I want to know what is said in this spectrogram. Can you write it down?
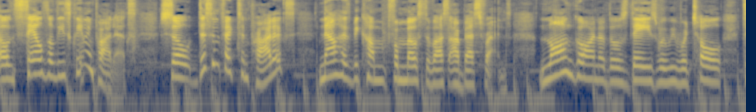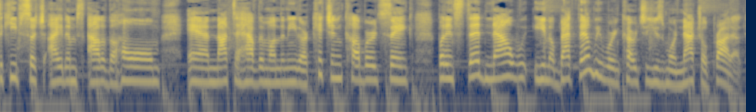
on sales of these cleaning products. So disinfectant products now has become for most of us our best friends. Long gone are those days where we were told to keep such items out of the home and not to have them underneath our kitchen cupboard sink. But instead now, we, you know, back then we were encouraged to use more natural product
